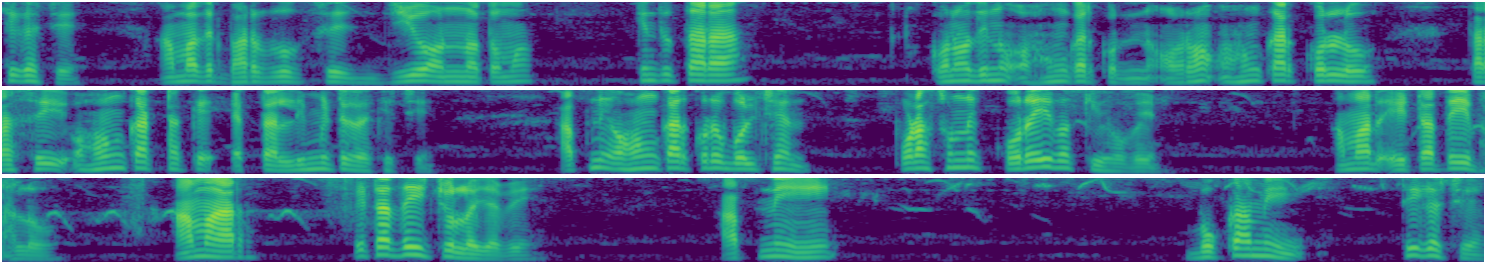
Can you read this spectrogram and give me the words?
ঠিক আছে? আমাদের ভারতবর্ষে জিও অন্যতম। কিন্তু তারা কোনোদিনও অহংকার করেন অহ- অহংকার করলেও তারা সেই অহংকারটাকে একটা লিমিটে রেখেছে। আপনি অহংকার করে বলছেন, পড়াশুনো করেই বা কী হবে? আমার এটাতেই ভালো। আমার এটাতেই চলে যাবে। আপনি বোকামি, ঠিক আছে?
